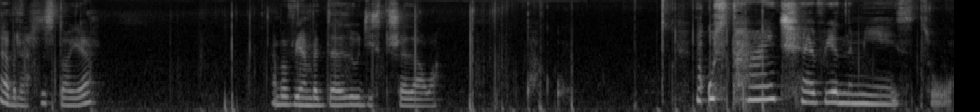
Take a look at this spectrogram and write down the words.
Dobra, stoję. Albo wiem, będę ludzi strzelała. Tak. No ustańcie w jednym miejscu.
